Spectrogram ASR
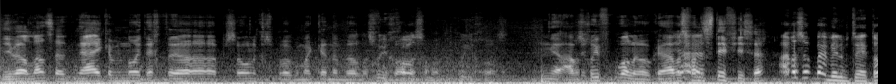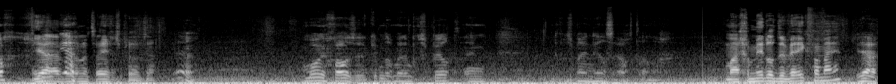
Jawel, Landstad. Nee, ik heb hem nooit echt eh, persoonlijk gesproken, maar ik ken hem wel als Goeie voetballer. gozer, man. Goeie gozer. Ja, hij was een goede voetballer ook. Hè? Hij was van de stiftjes, hè? Hij was ook bij Willem II, toch? Ja, hij heeft ja. Willem II gespeeld, ja. ja. Mooie gozer. Ik heb nog met hem gespeeld. En volgens mij een heel elftal nog. Maar gemiddelde week van mij? Ja.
